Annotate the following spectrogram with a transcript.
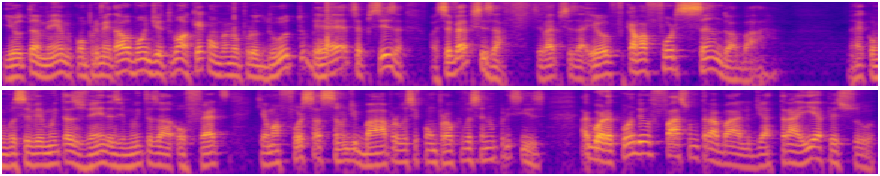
E eu também me cumprimentava, bom dia, tudo bom? Quer comprar meu produto? É, você precisa? Você vai precisar, você vai precisar. Eu ficava forçando a barra. Né? Como você vê muitas vendas e muitas ah, ofertas, que é uma forçação de barra para você comprar o que você não precisa. Agora, quando eu faço um trabalho de atrair a pessoa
